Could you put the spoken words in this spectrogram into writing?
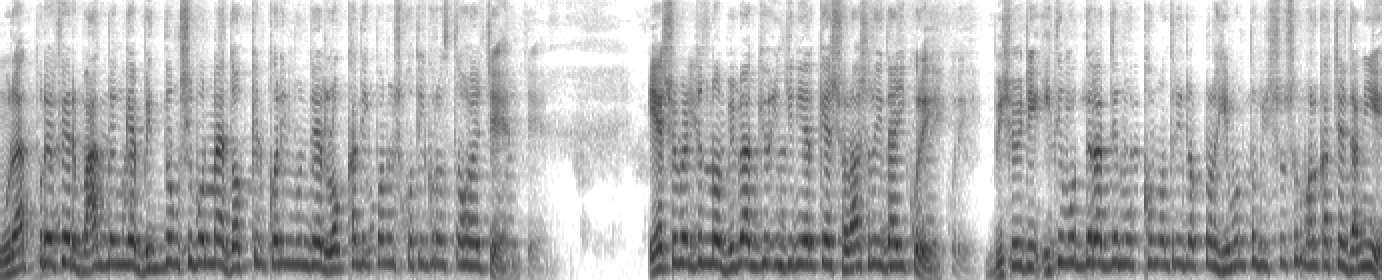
মুরাদপুরে ফের বাঁধ ভেঙে বিধ্বংসী বন্যায় দক্ষিণ করিমগঞ্জের লক্ষাধিক মানুষ ক্ষতিগ্রস্ত হয়েছে। এসবের জন্য বিভাগীয় ইঞ্জিনিয়ারকে সরাসরি দায়ী করে বিষয়টি ইতিমধ্যে রাজ্যের মুখ্যমন্ত্রী ডক্টর হিমন্ত বিশ্ব শর্মার কাছে জানিয়ে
